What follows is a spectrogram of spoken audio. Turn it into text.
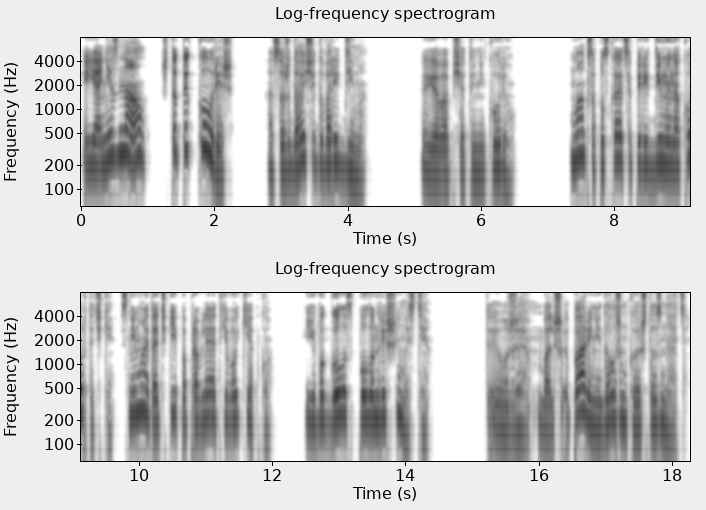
«Я не знал, что ты куришь», – осуждающе говорит Дима. «Я вообще-то не курю». Макс опускается перед Димой на корточки, снимает очки и поправляет его кепку. Его голос полон решимости. «Ты уже большой парень и должен кое-что знать.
